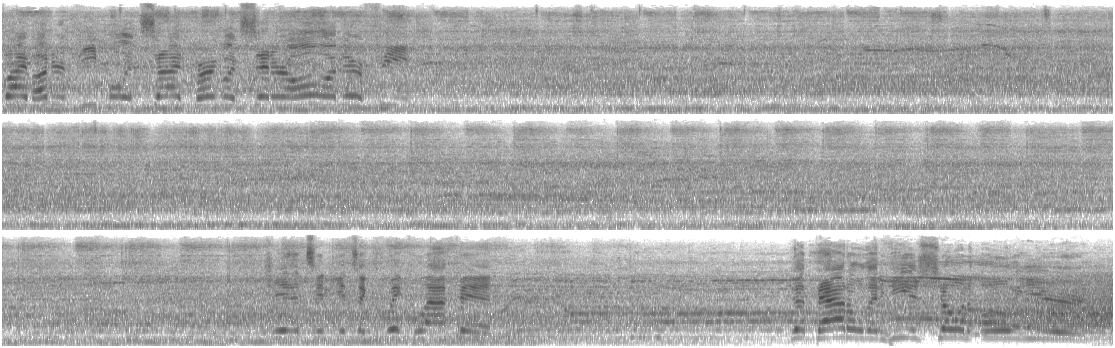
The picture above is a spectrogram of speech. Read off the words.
2,500 people inside Berglund Center, all on their feet. Jansen gets a quick lap in. The battle that he has shown all year.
